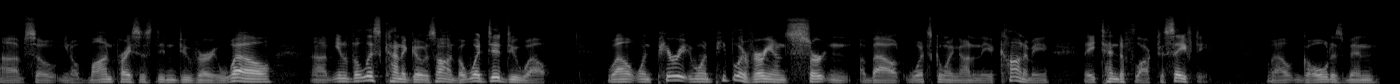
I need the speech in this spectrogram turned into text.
Um, so, you know, bond prices didn't do very well. Um, you know, the list kind of goes on. But what did do well? Well, when period when people are very uncertain about what's going on in the economy, they tend to flock to safety. Well, gold has been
